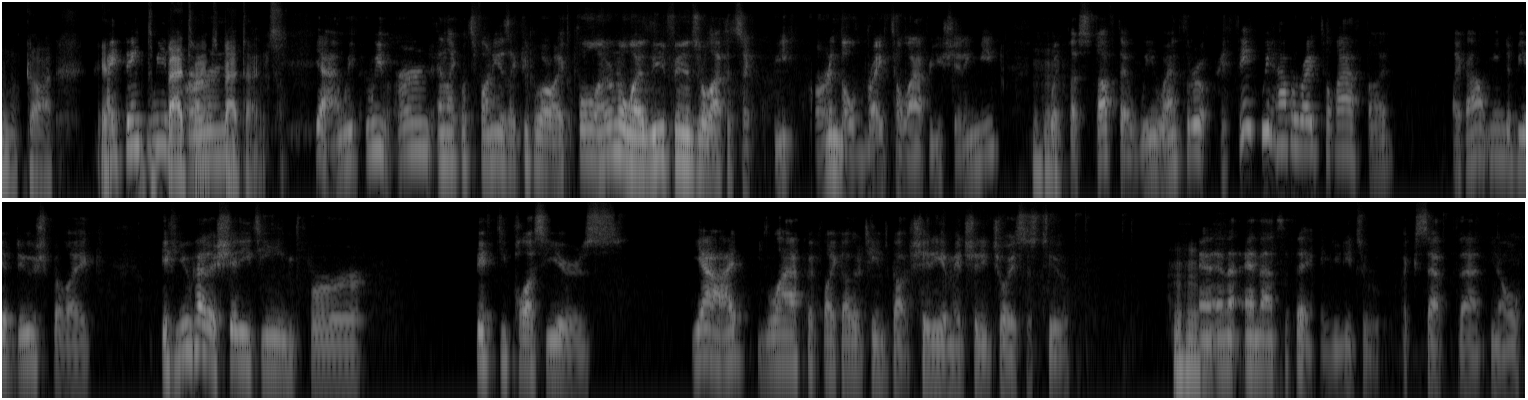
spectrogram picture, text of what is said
Oh God. Yeah, I think we've bad times. Bad times. Yeah, and we've we've earned and like what's funny is like people are like, oh, I don't know why Leaf fans are laughing. It's like we earned the right to laugh. Are you shitting me? Mhm. With the stuff that we went through, I think we have a right to laugh, bud. Like I don't mean to be a douche, but like if you had a shitty team for fifty plus years, yeah, I'd laugh if like other teams got shitty and made shitty choices too. Mhm. And, and and that's the thing. You need to accept that you know,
